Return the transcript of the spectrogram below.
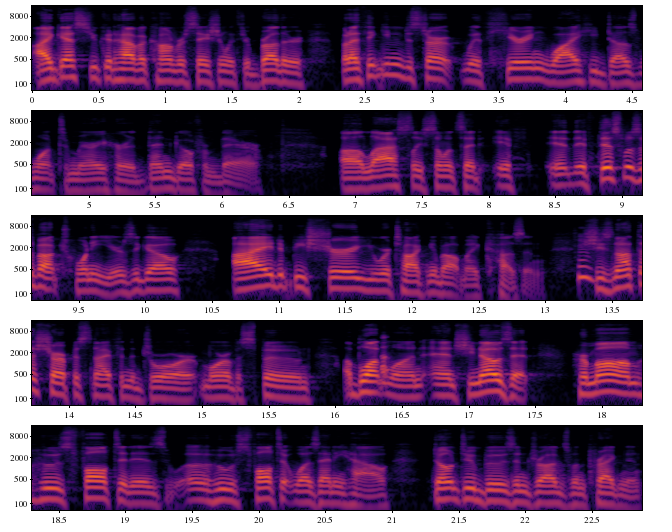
I guess you could have a conversation with your brother, but I think you need to start with hearing why he does want to marry her, then go from there. Uh, lastly, someone said, if, if if this was about 20 years ago, I'd be sure you were talking about my cousin. She's not the sharpest knife in the drawer, more of a spoon, a blunt one, and she knows it. Her mom, whose fault it is, uh, whose fault it was anyhow, don't do booze and drugs when pregnant.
